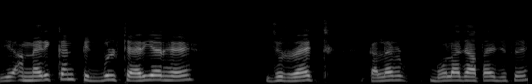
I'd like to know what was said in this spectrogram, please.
ये अमेरिकन पिटबुल टेरियर है, जो रेड कलर बोला जाता है जिसे,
